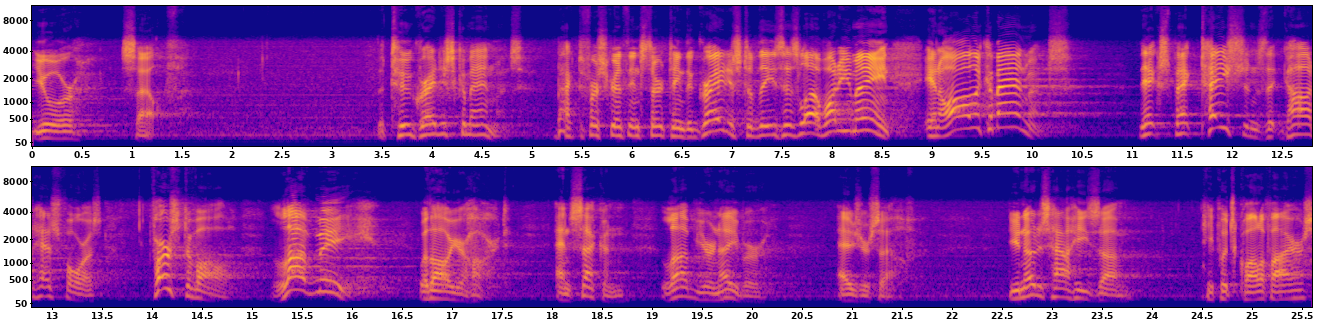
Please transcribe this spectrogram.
yourself. The two greatest commandments. Back to 1 Corinthians 13. The greatest of these is love. What do you mean? In all the commandments, the expectations that God has for us. First of all, love me with all your heart. And second, love your neighbor as yourself. Do you notice how he's um, he puts qualifiers.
